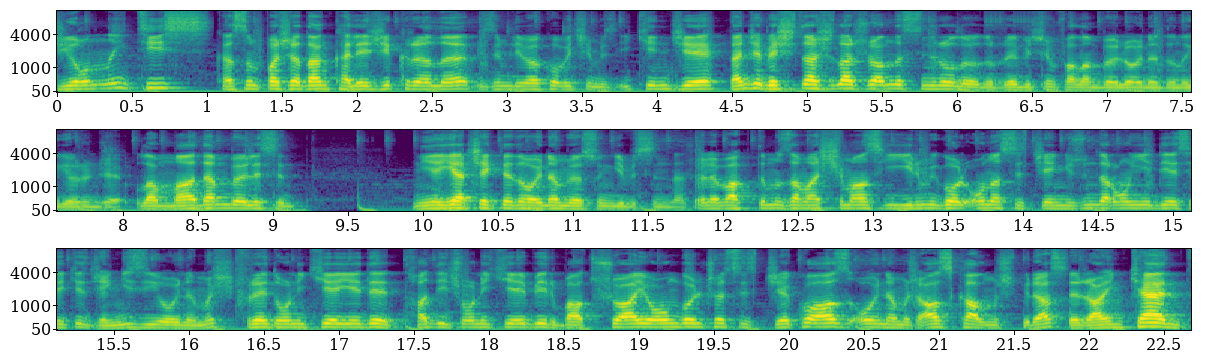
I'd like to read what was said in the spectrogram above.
Giannaitis. Kasımpaşa'dan kaleci kralı. Bizim Livakovic'imiz ikinci. Bence Beşiktaşlılar şu anda sinir oluyordur Rebic'in falan böyle oynadığını görünce. Ulan madem böylesin. Niye gerçekte de oynamıyorsun gibisinden. Şöyle baktığımız zaman Şimanski 20 gol 10 asist. Cengiz Ünder 17'ye 8. Cengiz iyi oynamış. Fred 12'ye 7. Tadic 12'ye 1. Batshuayi 10 gol 3 asist. Ceko az oynamış. Az kalmış biraz. Ryan Kent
